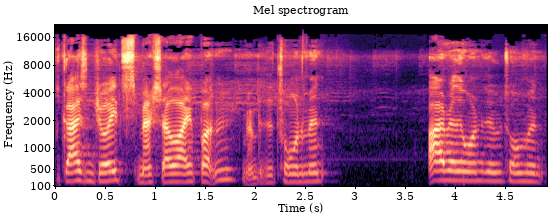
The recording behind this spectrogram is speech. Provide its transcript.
you guys enjoyed, smash that like button. Remember the tournament. I really want to do a tournament.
